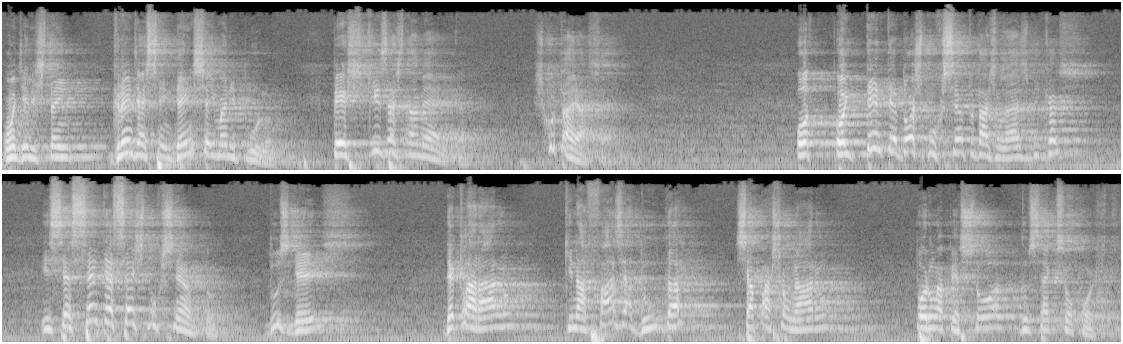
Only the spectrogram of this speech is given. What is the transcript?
onde eles têm grande ascendência e manipulam. Pesquisas na América. Escuta essa. 82% das lésbicas e 66% dos gays declararam que na fase adulta se apaixonaram por uma pessoa do sexo oposto.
